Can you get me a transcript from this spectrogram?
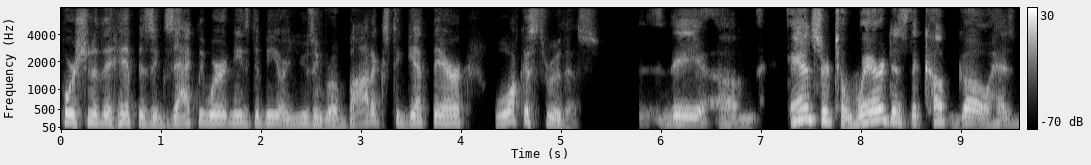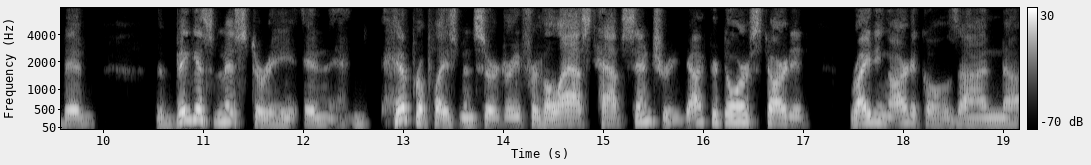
portion of the hip is exactly where it needs to be? Are you using robotics to get there? Walk us through this. The um, answer to where does the cup go has been the biggest mystery in hip replacement surgery for the last half century. Dr. Dorr started writing articles on uh,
